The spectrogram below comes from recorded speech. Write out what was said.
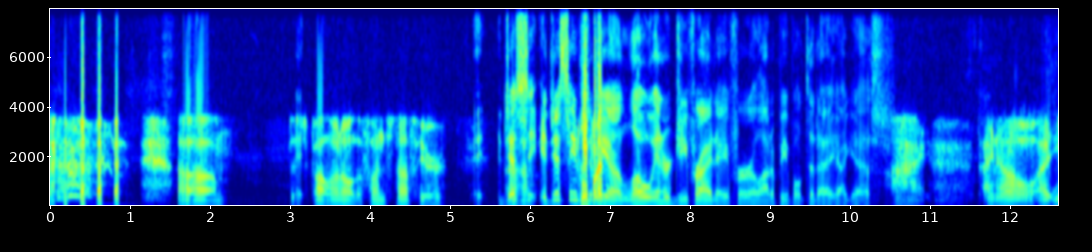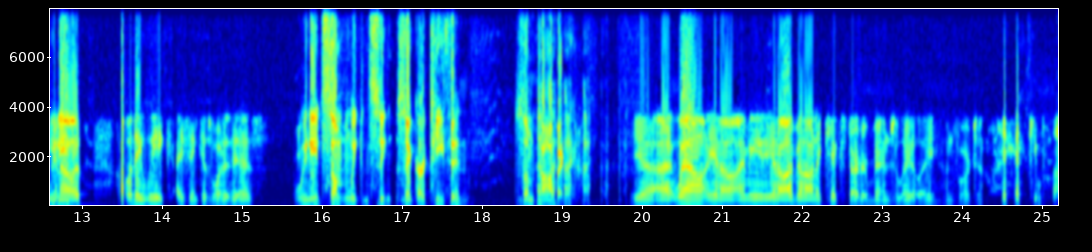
um, just following all the fun stuff here. It it just, Uh, it just seems keep to on- be a low energy Friday for a lot of people today. I guess. I, I know. I, We you know, it's holiday week. I think is what it is. We need something we can sink, sink our teeth in. Some topic. Yeah, I, well, you know, I mean, you know, I've been on a Kickstarter binge lately. Unfortunately, I keep on.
